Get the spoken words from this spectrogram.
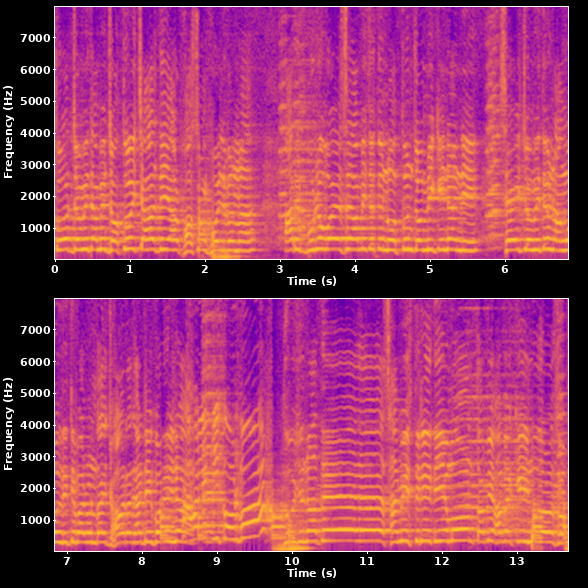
তোর জমিতে আমি যতই চাষ দিই আর ফসল ফলবে না। আর বুড়ো বয়সে আমি যদি নতুন জমি কিনে আনি সেই জমিতেও নাঙল দিতে পারব না তাই ঝগড়াঝাটি করিস না। তাহলে কি করব? দুজনাতে স্বামী স্ত্রী দিয়ে মন তবে হবে কৃষ্ণ দর্শন।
